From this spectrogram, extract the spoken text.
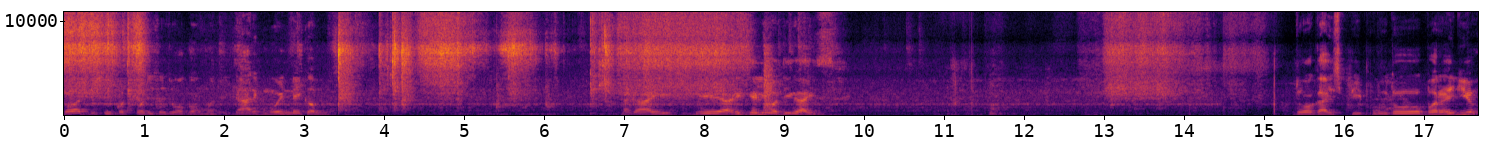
બધી સેપટ પડી છે જો ઘઉંમાંથી ડાયરેક્ટ મોઈન નહીં કરવું ને ગાય બે અઢી થેલી વધી ગાઈશ જો ગાઈસ પીપળું તો ભરાઈ ગયું.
